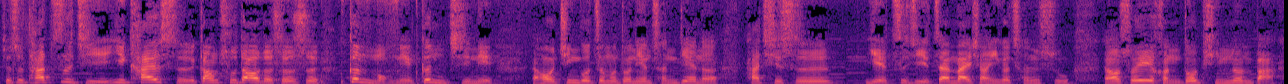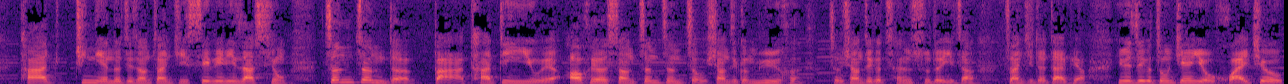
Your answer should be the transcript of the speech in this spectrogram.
就是他自己一开始刚出道的时候是更猛烈、更激烈。然后经过这么多年沉淀呢，他其实也自己在迈向一个成熟。然后所以很多评论把他今年的这张专辑《Civilization》真正的把它定义为奥黑尔上真正走向这个愈合、走向这个成熟的一张专辑的代表，因为这个中间有怀旧，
